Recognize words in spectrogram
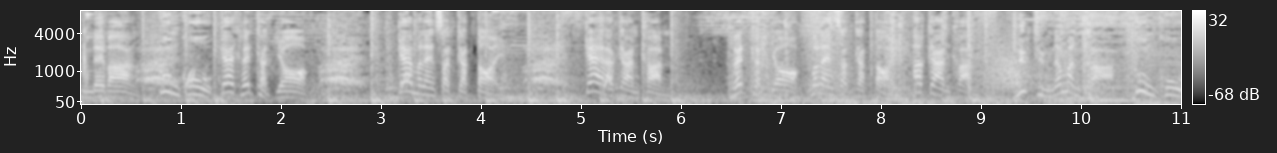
คุณได้บ้าง กุ้งคู่แก้เคล็ดขัดยอก แก้แมลงสัตว์กัดต่อย แก้อาการคันเคล็ดขัดยอกแมลงสัตว์กัดต่อย อาการคันนึกถึงน้ำมันตรา กุ้งคู่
